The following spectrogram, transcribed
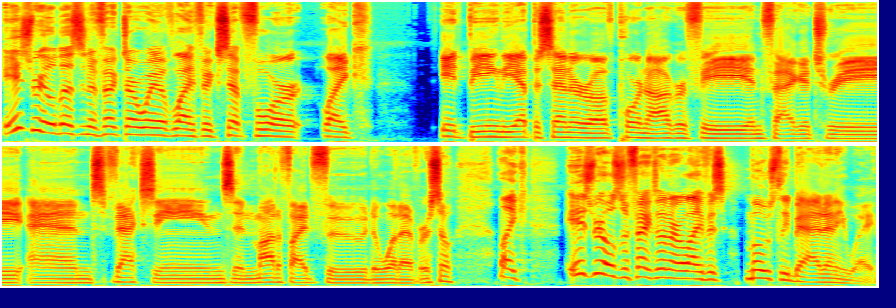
Israel doesn't affect our way of life except for like it being the epicenter of pornography and faggotry and vaccines and modified food and whatever. So, like, Israel's effect on our life is mostly bad anyway.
